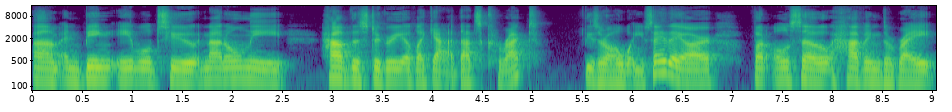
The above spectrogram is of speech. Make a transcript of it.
Um, and being able to not only have this degree of like, yeah, that's correct. These are all what you say they are, but also having the right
